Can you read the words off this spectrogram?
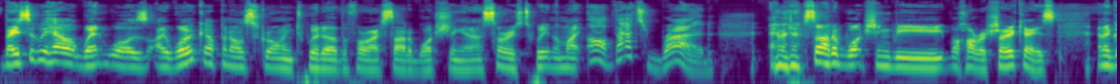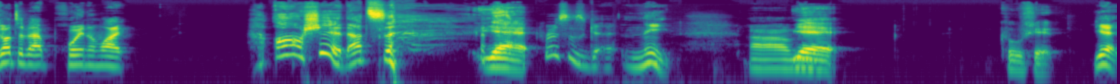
basically how it went was I woke up and I was scrolling Twitter before I started watching it. And I saw his tweet and I'm like, oh, that's rad. And then I started watching the, the horror showcase and I got to that point. I'm like, oh shit, that's yeah, Chris is ge- neat. Um, yeah, cool shit. Yeah.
